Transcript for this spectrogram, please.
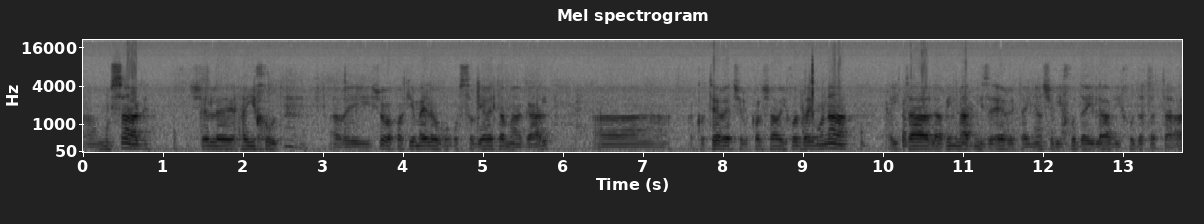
המושג של הייחוד. הרי שוב, הפרקים האלה הוא סוגר את המעגל. הכותרת של כל שאר ייחוד והאמונה הייתה להבין מעט מזער את העניין של ייחוד העילה וייחוד התתה.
